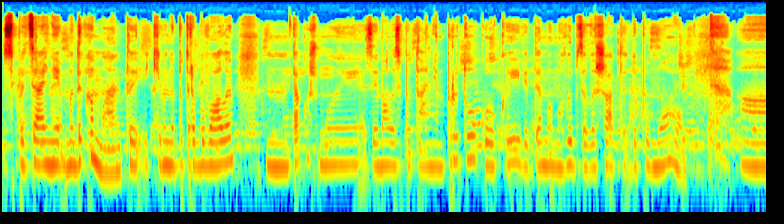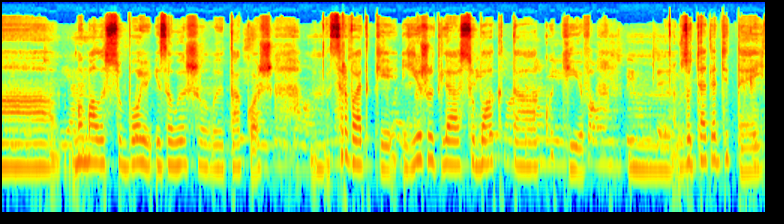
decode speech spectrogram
спеціальні медикаменти, які вони потребували. Також ми займалися питанням притулку у Києві, де ми могли б залишати допомогу. Ми мали з собою і залишили також серветки, їжу для собак та котів, взуття для дітей,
